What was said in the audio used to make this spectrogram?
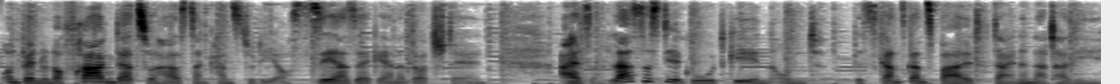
Und wenn du noch Fragen dazu hast, dann kannst du die auch sehr, sehr gerne dort stellen. Also, lass es dir gut gehen und bis ganz, ganz bald, deine Nathalie.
